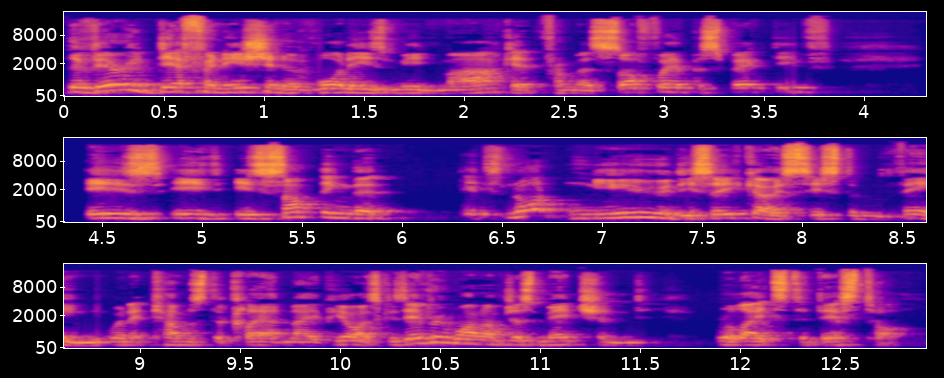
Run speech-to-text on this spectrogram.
the very definition of what is mid market from a software perspective is, is, is something that it's not new, this ecosystem thing, when it comes to cloud and APIs, because everyone I've just mentioned relates to desktop.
